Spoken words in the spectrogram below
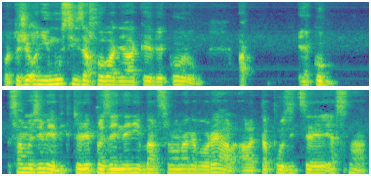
protože oni musí zachovat nějaké dekorum. A jako samozřejmě Viktorie Plzeň není Barcelona nebo Real, ale ta pozice je jasná.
